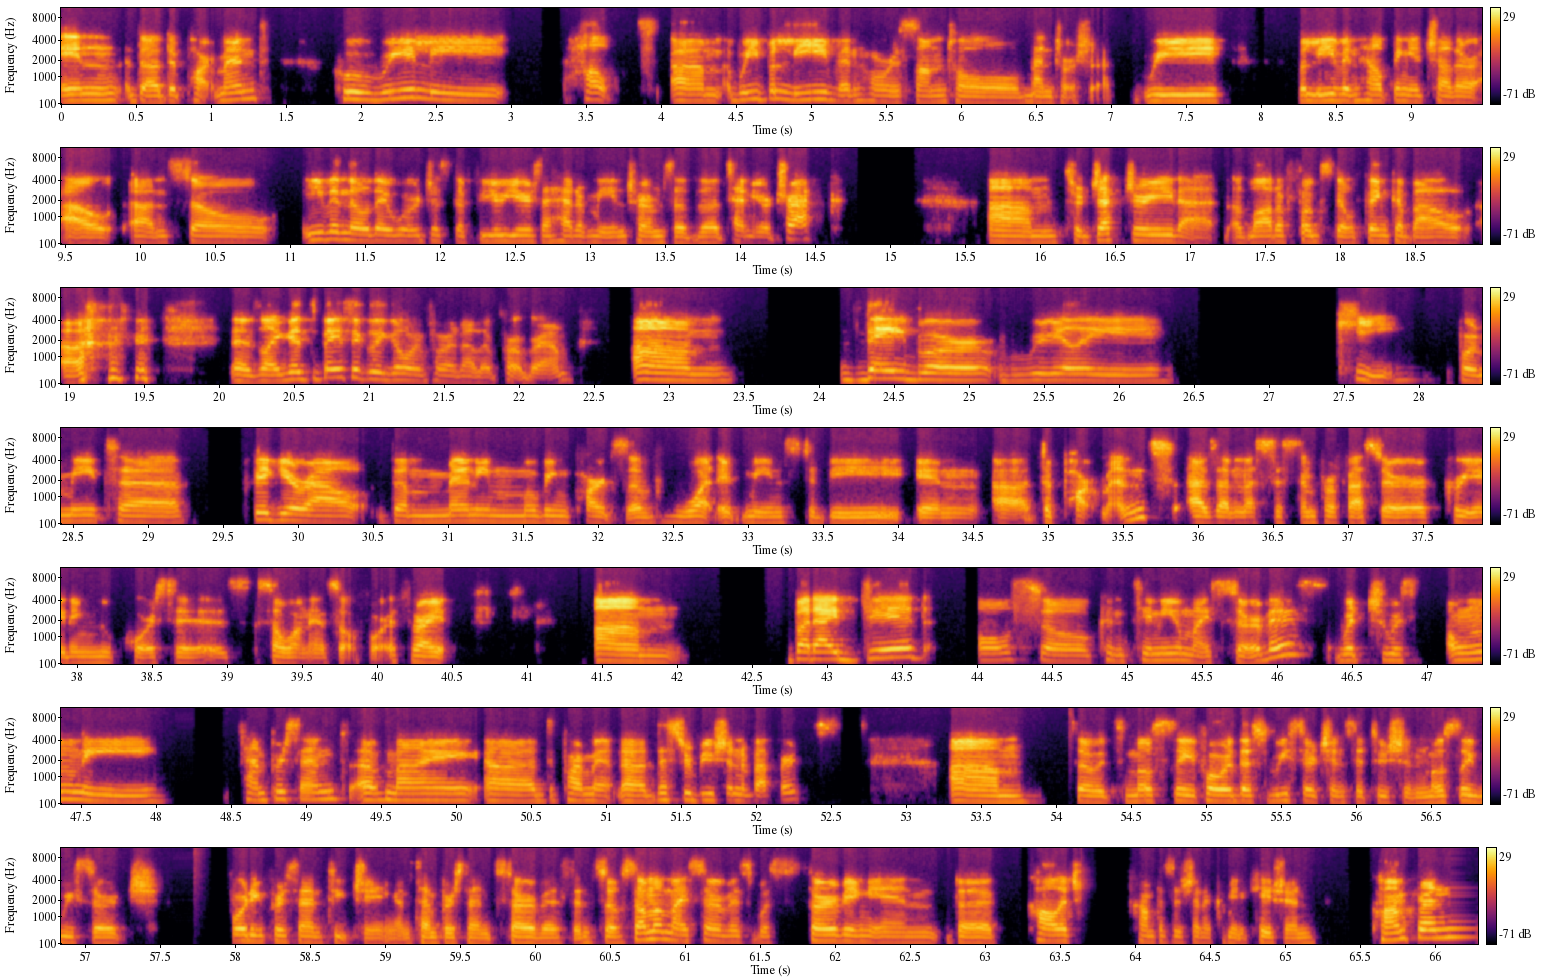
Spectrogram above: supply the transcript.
in the department who really helped. Um, we believe in horizontal mentorship. We believe in helping each other out. And so, even though they were just a few years ahead of me in terms of the tenure track um, trajectory that a lot of folks don't think about, uh, there's like it's basically going for another program um, they were really key for me to figure out the many moving parts of what it means to be in a department as an assistant professor, creating new courses, so on and so forth, right? Um, but I did also continue my service, which was only 10% of my uh, department uh, distribution of efforts. Um, so it's mostly for this research institution, mostly research, 40% teaching and 10% service. And so some of my service was serving in the College Composition and Communication Conference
